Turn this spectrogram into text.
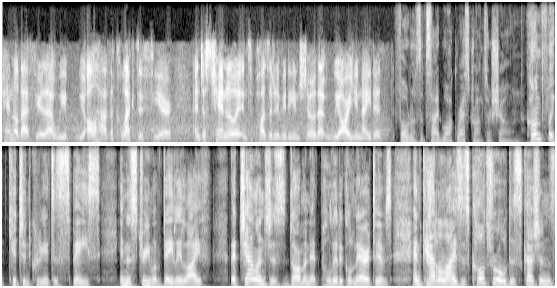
channel that fear that we, we all have, the collective fear, and just channel it into positivity and show that we are united. Photos of sidewalk restaurants are shown. Conflict Kitchen creates a space in the stream of daily life that challenges dominant political narratives and catalyzes cultural discussions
